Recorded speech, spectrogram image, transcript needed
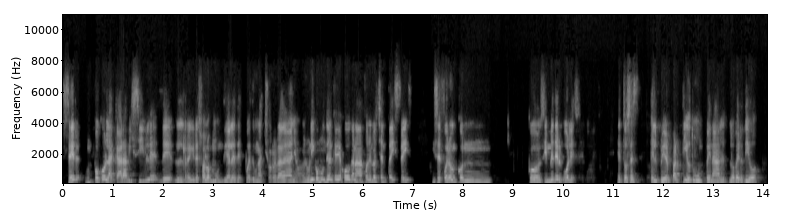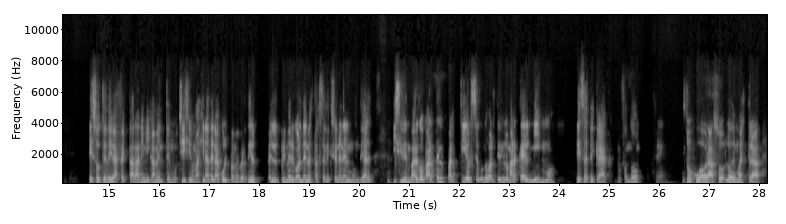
ser un poco la cara visible del regreso a los mundiales después de una chorrera de años. El único mundial que había jugado Canadá fue en el 86 y se fueron con, con sin meter goles. Entonces, el primer partido tuvo un penal, lo perdió, eso te debe afectar anímicamente muchísimo. Imagínate la culpa, me perdí el, primer gol de nuestra selección en el Mundial y sin embargo parte el partido, el segundo partido y lo marca él mismo, ese es de crack. En el fondo es un jugadorazo, lo demuestra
